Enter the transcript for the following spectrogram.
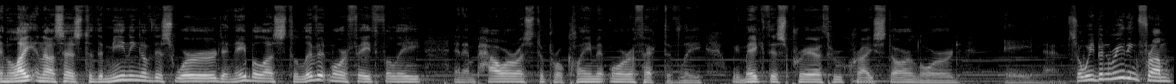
enlighten us as to the meaning of this word, enable us to live it more faithfully, and empower us to proclaim it more effectively. We make this prayer through Christ our Lord. Amen. So we've been reading from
